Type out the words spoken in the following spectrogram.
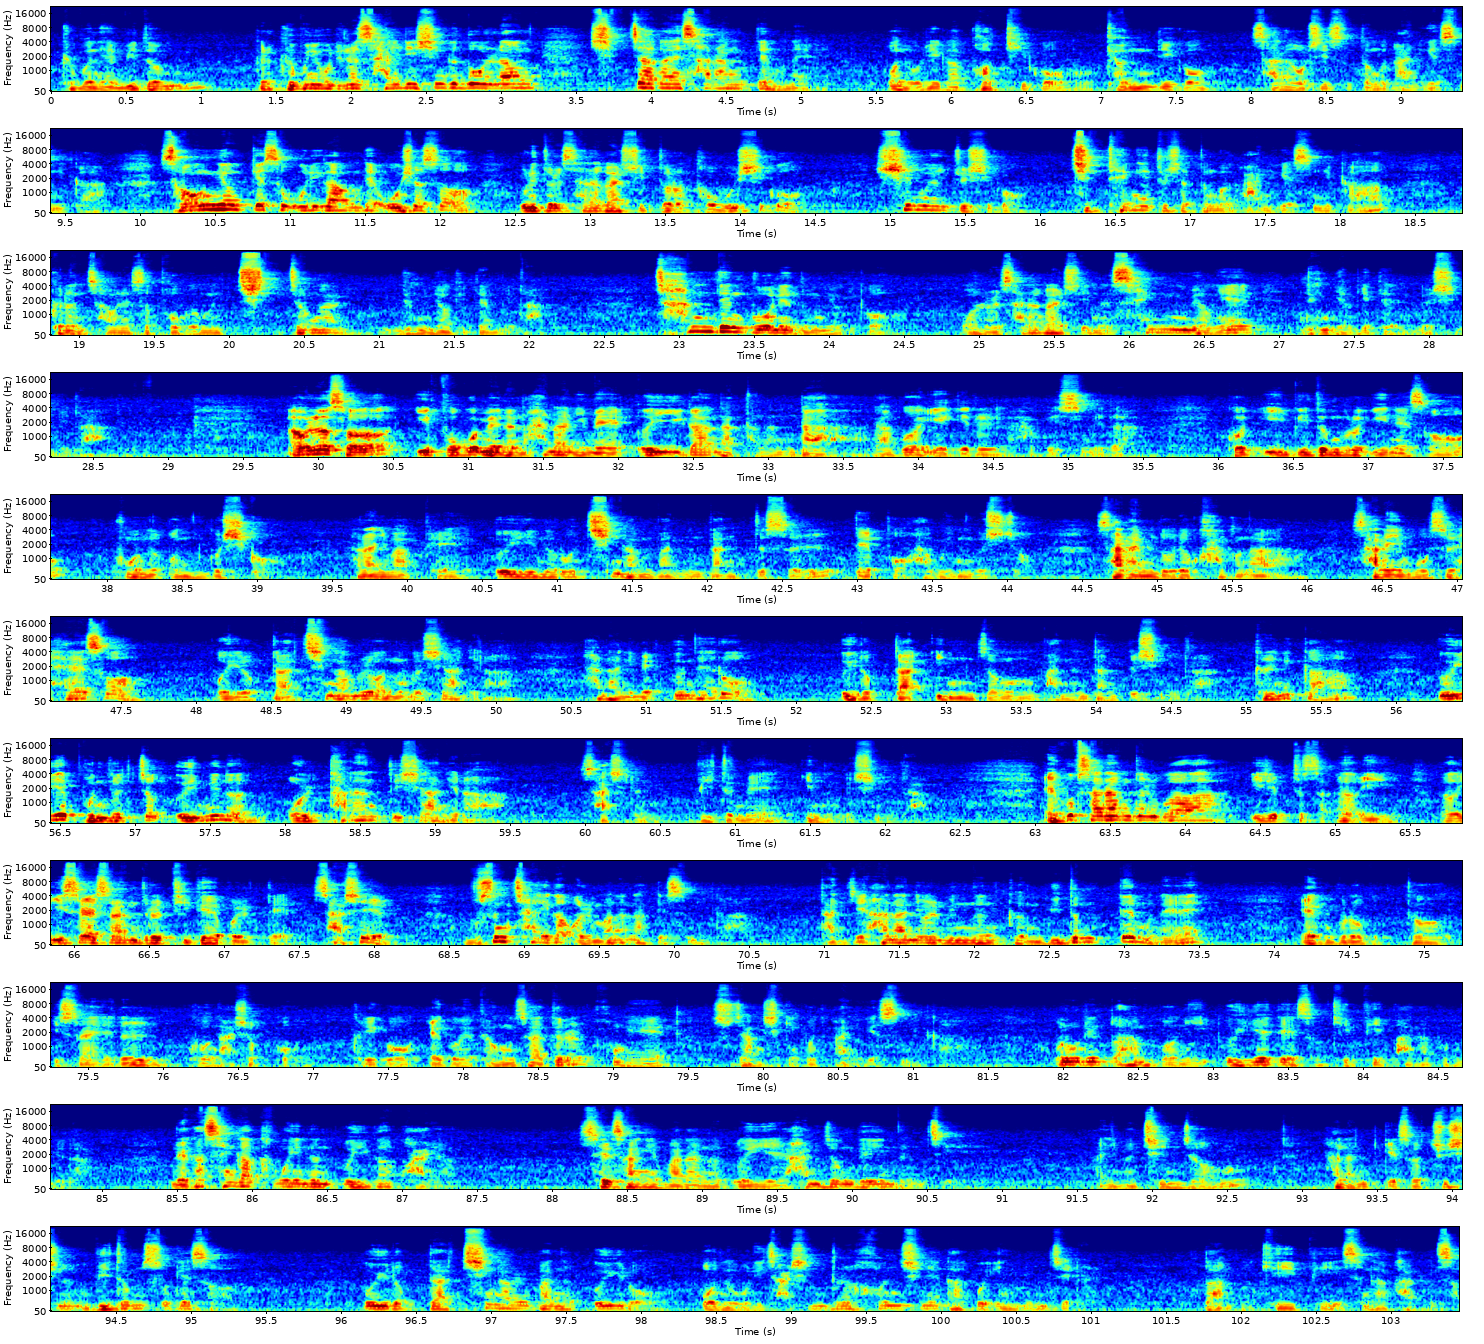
그분의 믿음, 그리고 그분이 우리를 살리신 그 놀라운 십자가의 사랑 때문에 오늘 우리가 버티고 견디고 살아올 수 있었던 것 아니겠습니까? 성령께서 우리 가운데 오셔서 우리들 살아갈 수 있도록 도우시고 힘을 주시고 지탱해 주셨던 것 아니겠습니까? 그런 차원에서 복음은 진정한 능력이 됩니다. 참된 구원의 능력이고 오늘 살아갈 수 있는 생명의 능력이 되는 것입니다. 아울러서 이 복음에는 하나님의 의가 나타난다라고 얘기를 하고 있습니다. 곧 이 믿음으로 인해서 구원을 얻는 것이고 하나님 앞에 의인으로 칭함받는다는 뜻을 내포하고 있는 것이죠. 사람이 노력하거나 사람이 무엇을 해서 의롭다 칭함을 얻는 것이 아니라 하나님의 은혜로 의롭다 인정받는다는 뜻입니다. 그러니까 의의 본질적 의미는 옳다라는 뜻이 아니라 사실은 믿음에 있는 것입니다. 애굽 사람들과 이집트 사, 어, 이, 어, 이스라엘 사람들을 비교해 볼 때 사실 무슨 차이가 얼마나 났겠습니까? 단지 하나님을 믿는 그 믿음 때문에 애굽으로부터 이스라엘을 구원하셨고 그리고 애굽의 병사들을 홍해에 수장시킨 것 아니겠습니까? 오늘 우리는 또 한 번 이 의에 대해서 깊이 바라봅니다. 내가 생각하고 있는 의가 과연 세상에 말하는 의에 한정되어 있는지 아니면 진정 하나님께서 주시는 믿음 속에서 의롭다 칭함을 받는 의로 오늘 우리 자신들을 헌신해 가고 있는지를 또 한번 깊이 생각하면서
